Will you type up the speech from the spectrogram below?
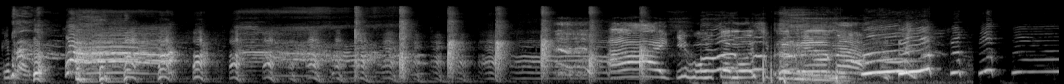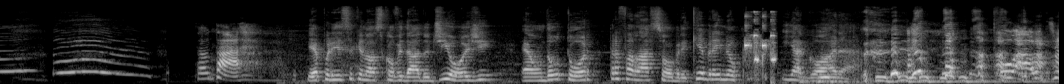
quebrado. Ai, que rumo tomou este programa! Então tá. E é por isso que nosso convidado de hoje é um doutor pra falar sobre quebrei meu p... e agora? O áudio.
